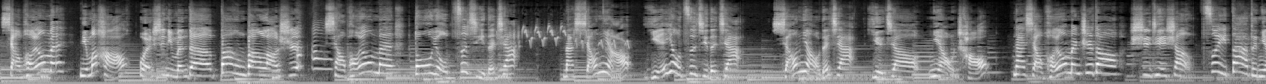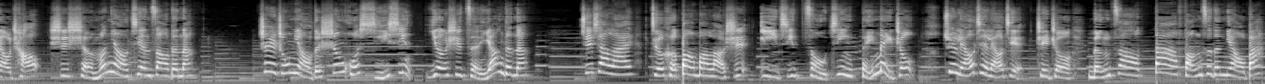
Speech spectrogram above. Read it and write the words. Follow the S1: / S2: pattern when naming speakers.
S1: 小朋友们，你们好，我是你们的棒棒老师。小朋友们都有自己的家，那小鸟也有自己的家，小鸟的家也叫鸟巢。那小朋友们知道世界上最大的鸟巢是什么鸟建造的呢？这种鸟的生活习性又是怎样的呢？接下来就和棒棒老师一起走进北美洲，去了解了解这种能造大房子的鸟吧。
